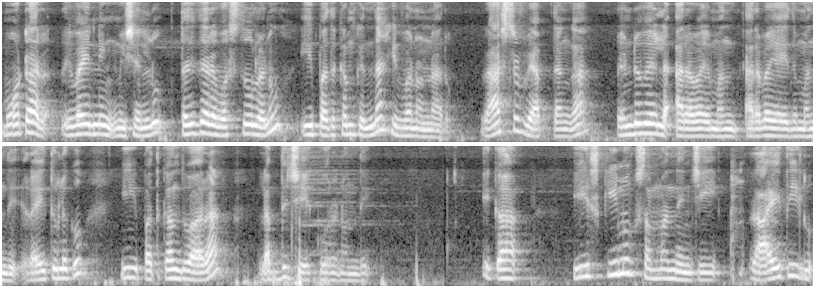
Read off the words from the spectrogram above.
మోటార్ రివైండింగ్ మిషన్లు తదితర వస్తువులను ఈ పథకం కింద ఇవ్వనున్నారు. రాష్ట్ర వ్యాప్తంగా రెండు వేల అరవై మంది అరవై ఐదు మంది రైతులకు ఈ పథకం ద్వారా లబ్ధి చేకూరనుంది. ఇక ఈ స్కీముకు సంబంధించి రాయితీలు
